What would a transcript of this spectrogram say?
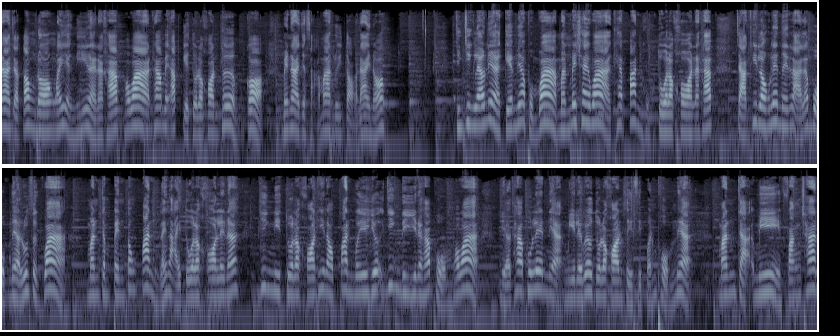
น่าจะต้องดองไว้อย่างนี้แหละนะครับ เพราะว่าถ้าไม่อัปเกรดตัวละครเพิ่ม ก็ไม่น่าจะสามารถลุยต่อได้เนาะจริง ๆ แล้วเนี่ยเกมเนี้ยผมว่ามันไม่ใช่ว่าแค่ปั้น 6 ตัวละครนะครับ จากที่ลองเล่นในหลายระบบเนี่ยรู้สึกว่ามันจำเป็นต้องปั้นหลาย ๆ ตัวละครเลยนะ ยิ่งมีตัวละครที่เราปั้นไว้เยอะยิ่งดีนะครับผมเพราะว่าเดี๋ยวถ้าผู้เล่นเนี่ยมีเลเวลตัวละคร 40 เหมือนผมเนี่ยมันจะมีฟังก์ชัน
